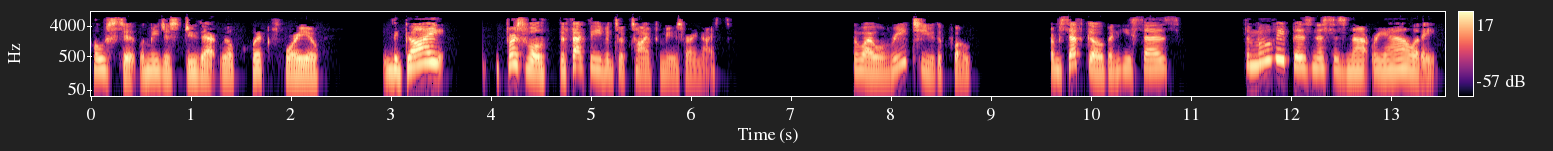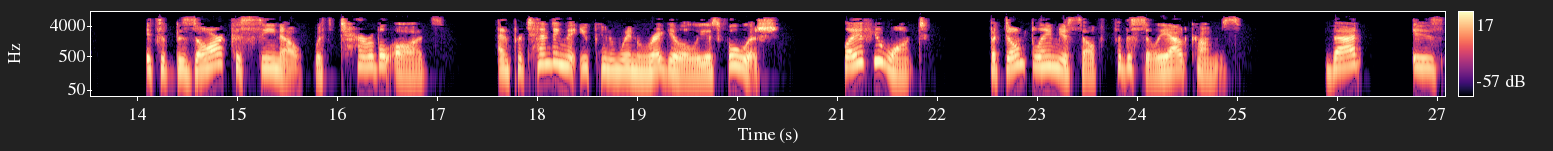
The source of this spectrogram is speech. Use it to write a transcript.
post it. Let me just do that real quick for you. The guy, first of all, the fact that he even took time for me was very nice. So I will read to you the quote from Seth Godin. He says, the movie business is not reality. It's a bizarre casino with terrible odds and pretending that you can win regularly is foolish. Play if you want, but don't blame yourself for the silly outcomes. That is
